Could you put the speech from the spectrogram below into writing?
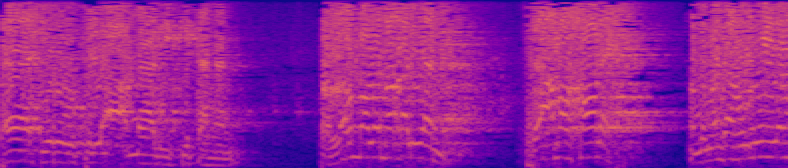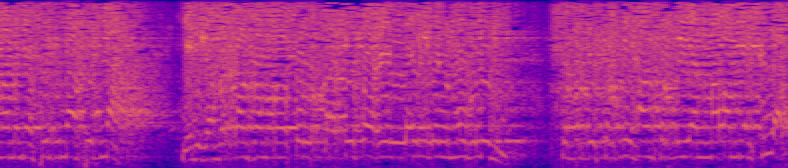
Badiru bil a'mali fitanan. Berlomba-lomba kalian beramal soleh untuk mendahului yang namanya fitnah-fitnah yang digambarkan sama Rasul Qatitahil Lailil Muglim seperti serpihan-serpihan malam yang gelap.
